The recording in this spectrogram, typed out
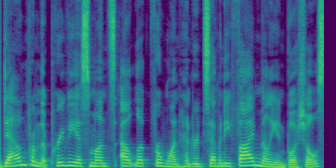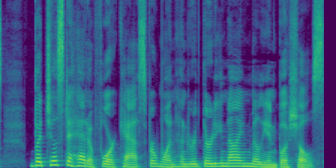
down from the previous month's outlook for 175 million bushels, but just ahead of forecasts for 139 million bushels.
